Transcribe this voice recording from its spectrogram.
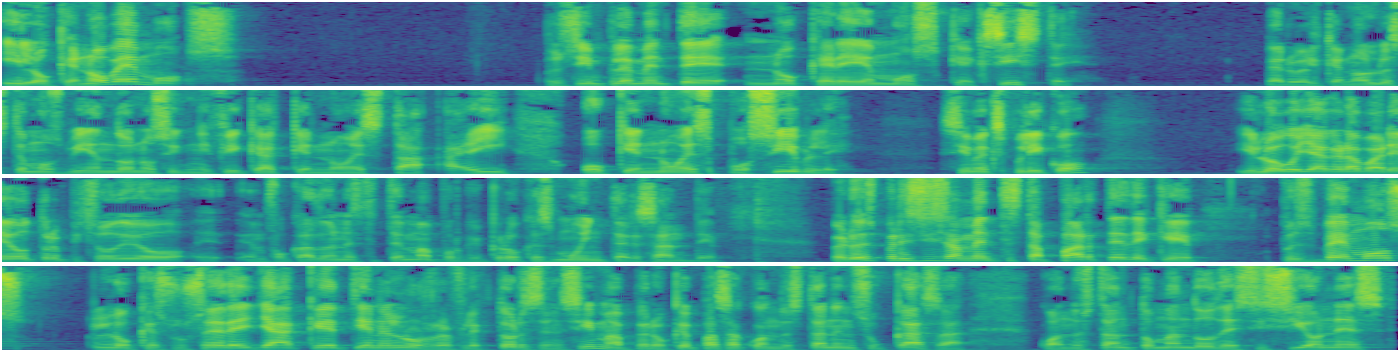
y lo que no vemos, pues simplemente no creemos que existe. Pero el que no lo estemos viendo no significa que no está ahí o que no es posible. ¿Sí me explico? Y luego ya grabaré otro episodio eh, enfocado en este tema porque creo que es muy interesante. Pero es precisamente esta parte de que pues vemos lo que sucede ya que tienen los reflectores encima, pero ¿qué pasa cuando están en su casa, cuando están tomando decisiones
